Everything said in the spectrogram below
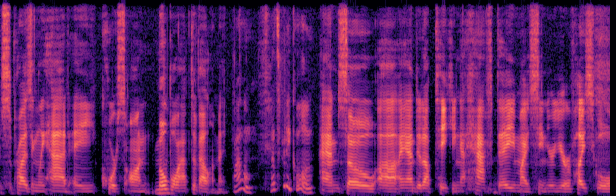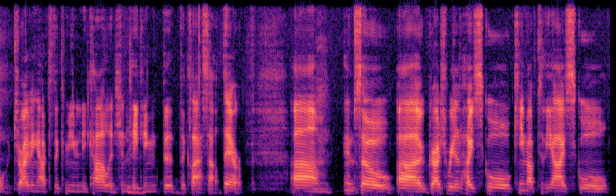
surprisingly had a course on mobile app development. wow, that's pretty cool. And so uh, I ended up taking a half day my senior year of high school, driving out to the community college and taking the, the class out there. Um, and so uh, graduated high school, came up to the I school,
